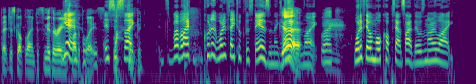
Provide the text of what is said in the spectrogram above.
that just got blown to smithereens Yeah. by the police. It's just like, it's, but like, couldn't? What if they took the stairs and they caught Yeah. him? Like, like Mm. what if there were more cops outside? There was no like,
